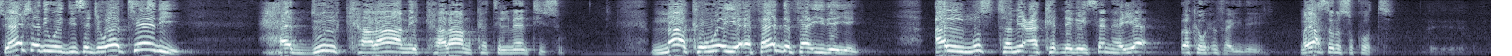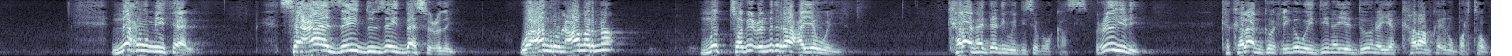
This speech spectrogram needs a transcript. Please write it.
Su'aashaadii weydiisa jawaabteedii xadulkalaami kalaamka tilmaantiisu. Maaka weeye afaada faa'iideeyey. Almustamica ka dhegaysanhaya waa ka wax u faa'iideeyey ma yaxsunu sukuut naxwu mithaal sacaa zaydun zayd baa socday. Wa camrun camarna mutabicun mid raacaya weeye. Kalaam haddaad i weydiisaba wa kaas. Wuxuu yidhi ka kalaamka wax iga weydiinaya doonaya kalaamka inuu barto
